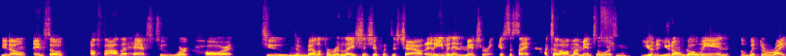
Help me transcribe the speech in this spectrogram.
you know. And so a father has to work hard to mm. develop a relationship with this child. And even in mentoring, it's the same. I tell all my mentors, sure. you you don't go in with the right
